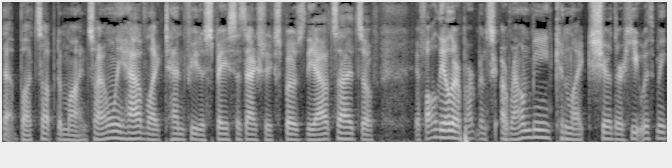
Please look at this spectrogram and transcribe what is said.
that butts up to mine. So I only have like 10 feet of space that's actually exposed to the outside. So if, if all the other apartments around me can like share their heat with me,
